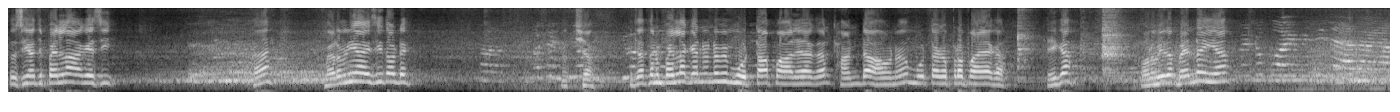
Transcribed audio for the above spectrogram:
ਤੁਸੀਂ ਅੱਜ ਪਹਿਲਾਂ ਆ ਗਏ ਸੀ? ਹੈ? ਮੈਡਮ ਨਹੀਂ ਆਏ ਸੀ ਤੁਹਾਡੇ? ਅੱਛਾ। ਜਦ ਤੈਨੂੰ ਪਹਿਲਾਂ ਕਹਿੰਦਾ ਨਾ ਵੀ ਮੋਟਾ ਪਾ ਲਿਆ ਕਰ ਠੰਡ ਆ ਹੁਣ ਮੋਟਾ ਕੱਪੜਾ ਪਾਇਆ ਕਰ। ਠੀਕ ਆ? ਹੁਣ ਵੀ ਤਾਂ ਬਹਿਣਾ ਹੀ ਆ। ਮੈਨੂੰ ਕੋਈ ਵੀ ਨਹੀਂ ਲੈ ਆਇਆ।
